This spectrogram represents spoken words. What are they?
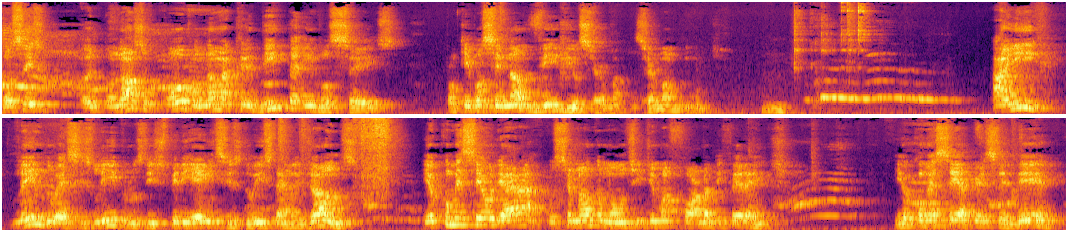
vocês, o, o nosso povo não acredita em vocês porque você não vive o sermão, sermão. Hum. Aí, lendo esses livros de experiências do Stanley Jones, eu comecei a olhar o Sermão do Monte de uma forma diferente. E eu comecei a perceber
